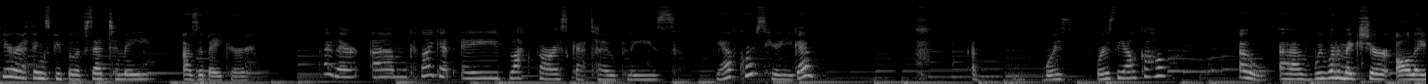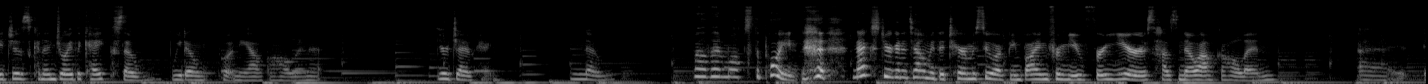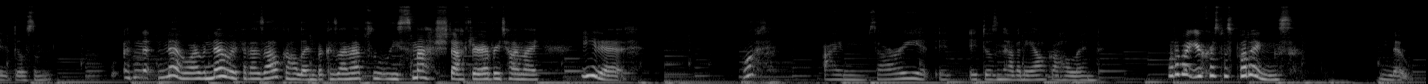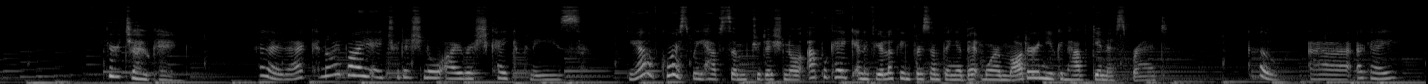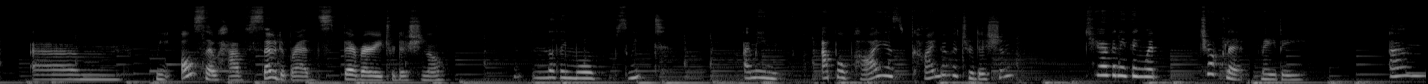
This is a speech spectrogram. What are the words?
Here are things people have said to me as a baker. Hi there, um, can I get a Black Forest Gâteau, please? Yeah, of course, here you go. uh, where's, where's the alcohol? Oh, uh, we want to make sure all ages can enjoy the cake, so we don't put any alcohol in it. You're joking. No. Well, then what's the point? Next, you're going to tell me the tiramisu I've been buying from you for years has no alcohol in. Uh, it, it doesn't. Uh, n- no, I would know if it has alcohol in because I'm absolutely smashed after every time I eat it. What? I'm sorry, it, it, it doesn't have any alcohol in. What about your Christmas puddings? No. You're joking. Hello there, can I buy a traditional Irish cake, please? Yeah, of course, we have some traditional apple cake, and if you're looking for something a bit more modern, you can have Guinness bread. Oh, uh, okay. Um, we also have soda breads. They're very traditional. Nothing more sweet? I mean, apple pie is kind of a tradition. Do you have anything with chocolate, maybe? Um,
